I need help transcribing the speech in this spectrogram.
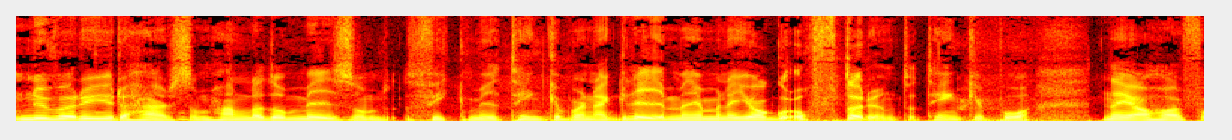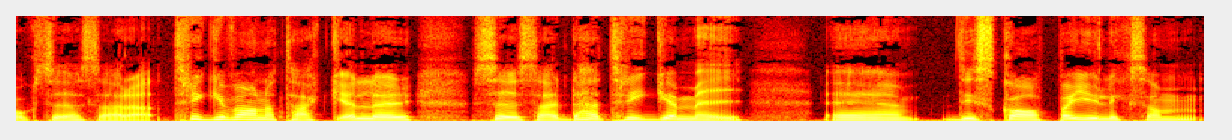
nu var det ju det här som handlade om mig som fick mig att tänka på den här grejen men jag menar jag går ofta runt och tänker på när jag hör folk säga så här ah, triggervarna tack eller säger så här det här triggar mig. Eh, det skapar ju liksom,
